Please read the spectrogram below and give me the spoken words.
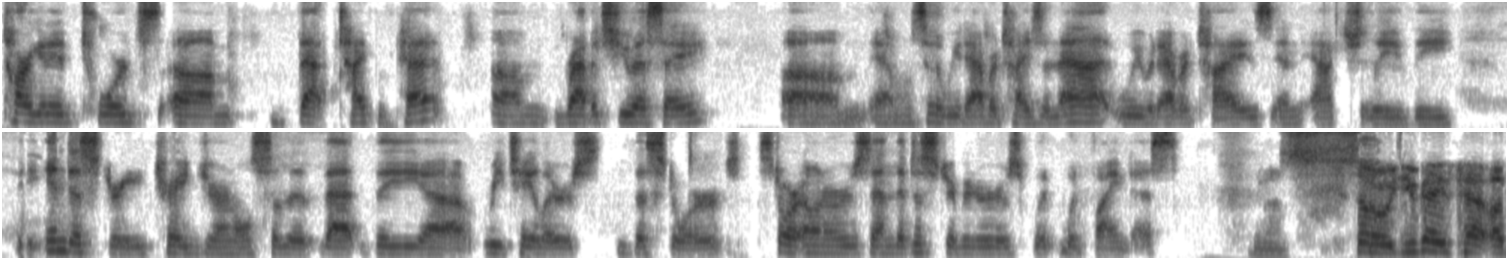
targeted towards um, that type of pet, um, Rabbits USA. Um, and so we'd advertise in that. We would advertise in actually the the industry trade journals so that, that the uh, retailers, the stores, store owners, and the distributors would, would find us. Yeah. So, you guys have, I'm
